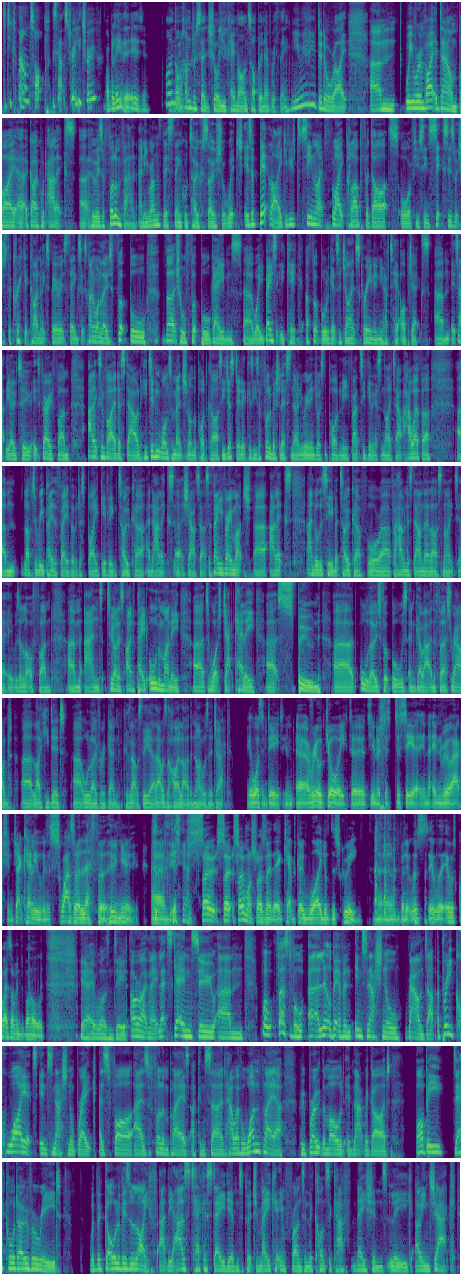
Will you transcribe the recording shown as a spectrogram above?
Did you come out on top? Is that strictly true? I believe it is. Yeah. I'm not 100% sure you came out on top in everything. You, you did all right. Um, we were invited down by a, a guy called Alex, uh, who is a Fulham fan, and he runs this thing called TOCA Social, which is a bit like if you've seen like Flight Club for darts, or if you've seen Sixes, which is the cricket kind of experience thing. So it's kind of one of those football, virtual football games uh, where you basically kick a football against a giant screen and you have to hit objects. Um, it's at the O2. It's very fun. Alex invited us down. He didn't want to mention on the podcast. He just did it because he's a Fulhamish listener and he really enjoys the pod and he fancied giving us a night out. However, um, love to repay the favour just by giving TOCA and Alex a shout out. So thank you very much, uh, Alex, and all the team at TOCA for uh, for having us down there last night. Uh, it was a lot of fun. Um, and to be honest, I'd have paid all the money uh, to watch Jack Kelly uh, spoon uh, all those footballs and go out in the first round like he did all over again because that was the that was the highlight of the night, wasn't it, Jack? It was indeed uh, a real joy to, to, you know to, to see it in in real action. Jack Kelly with a swazzer left foot, who knew? Um, just, yeah. just so so so much swazzer that it kept going wide of the screen. Um, but it was it, it was quite something to behold. Yeah, it was indeed. All right, mate. Let's get into um, well, first of all, a little bit of an international roundup. A pretty quiet international break as far as Fulham players are concerned. However, one player who broke the mold in that regard, Bobby De Cordova-Reid with the goal of his life at the Azteca Stadium to put Jamaica in front in the CONCACAF Nations League. I mean, Jack,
